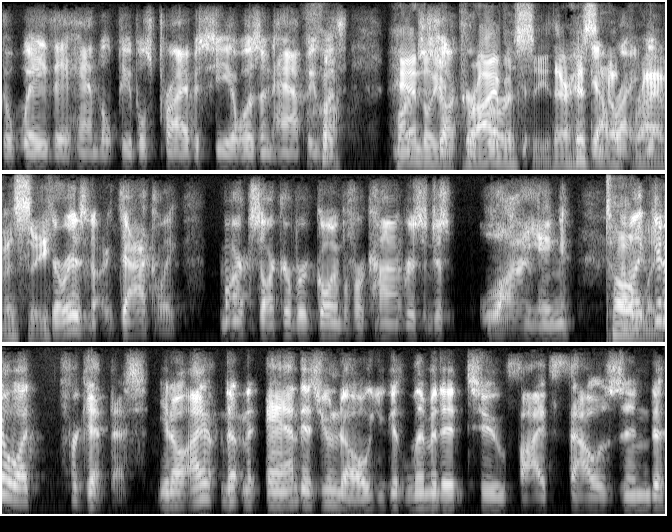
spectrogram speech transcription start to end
the way they handle people's privacy. I wasn't happy with Mark Handle your privacy. There is Yeah, no right. privacy. there is no exactly Mark Zuckerberg going before Congress and just lying. I'm Totally. like, you know what? Forget this. You know, I and as you know, you get limited to five thousand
